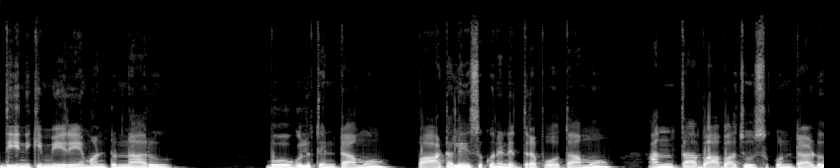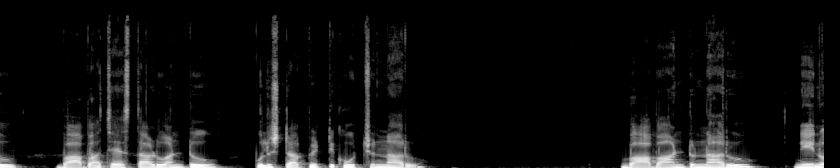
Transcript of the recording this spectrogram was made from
దీనికి మీరేమంటున్నారు? భోగులు తింటాము పాటలేసుకుని నిద్రపోతాము అంతా బాబా చూసుకుంటాడు బాబా చేస్తాడు అంటూ పులిస్టాప్ పెట్టి కూర్చున్నారు. బాబా అంటున్నారు నేను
